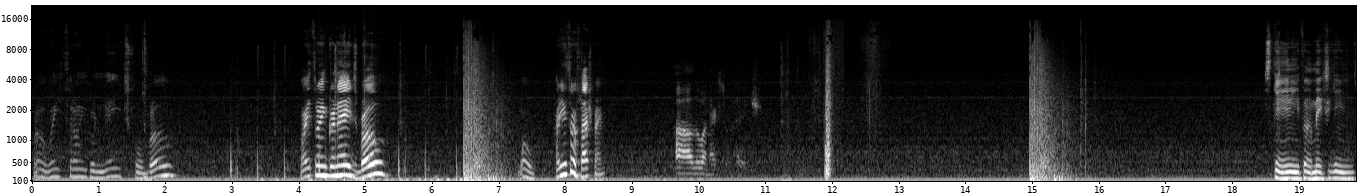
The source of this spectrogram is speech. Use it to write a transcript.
Bro, what are you throwing grenades for, bro? Why are you throwing grenades, bro? Whoa. How do you throw a flashbang? Uh, the one next to the page. Skinny for Mexicans.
